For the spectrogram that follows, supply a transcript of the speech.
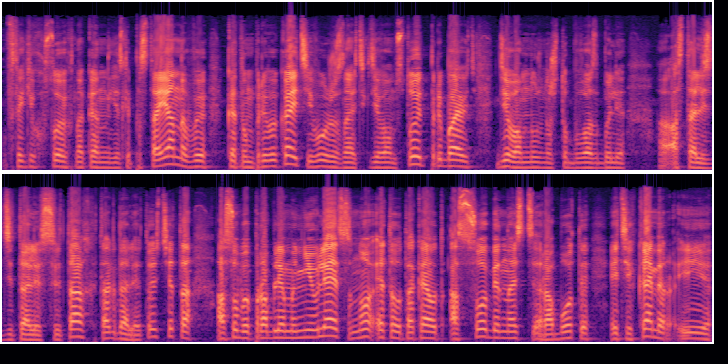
в таких условиях на Canon, если постоянно, вы к этому привыкаете, и вы уже знаете, где вам стоит прибавить, где вам нужно, чтобы у вас были а, остались детали в цветах и так далее. То есть это особой проблемой не является, но это вот такая вот особенность работы этих камер, и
